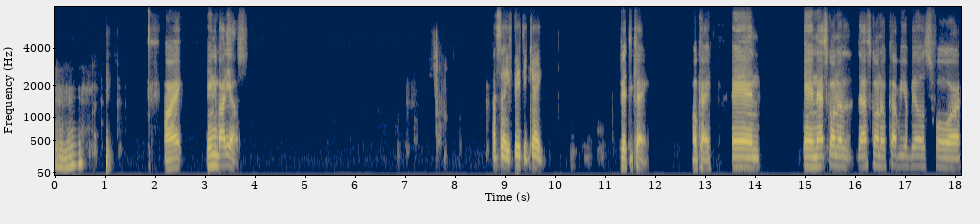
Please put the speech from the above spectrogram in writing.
Mm-hmm. All right. Anybody else? I say 50K. 50k. Okay. And and that's gonna that's gonna cover your bills for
